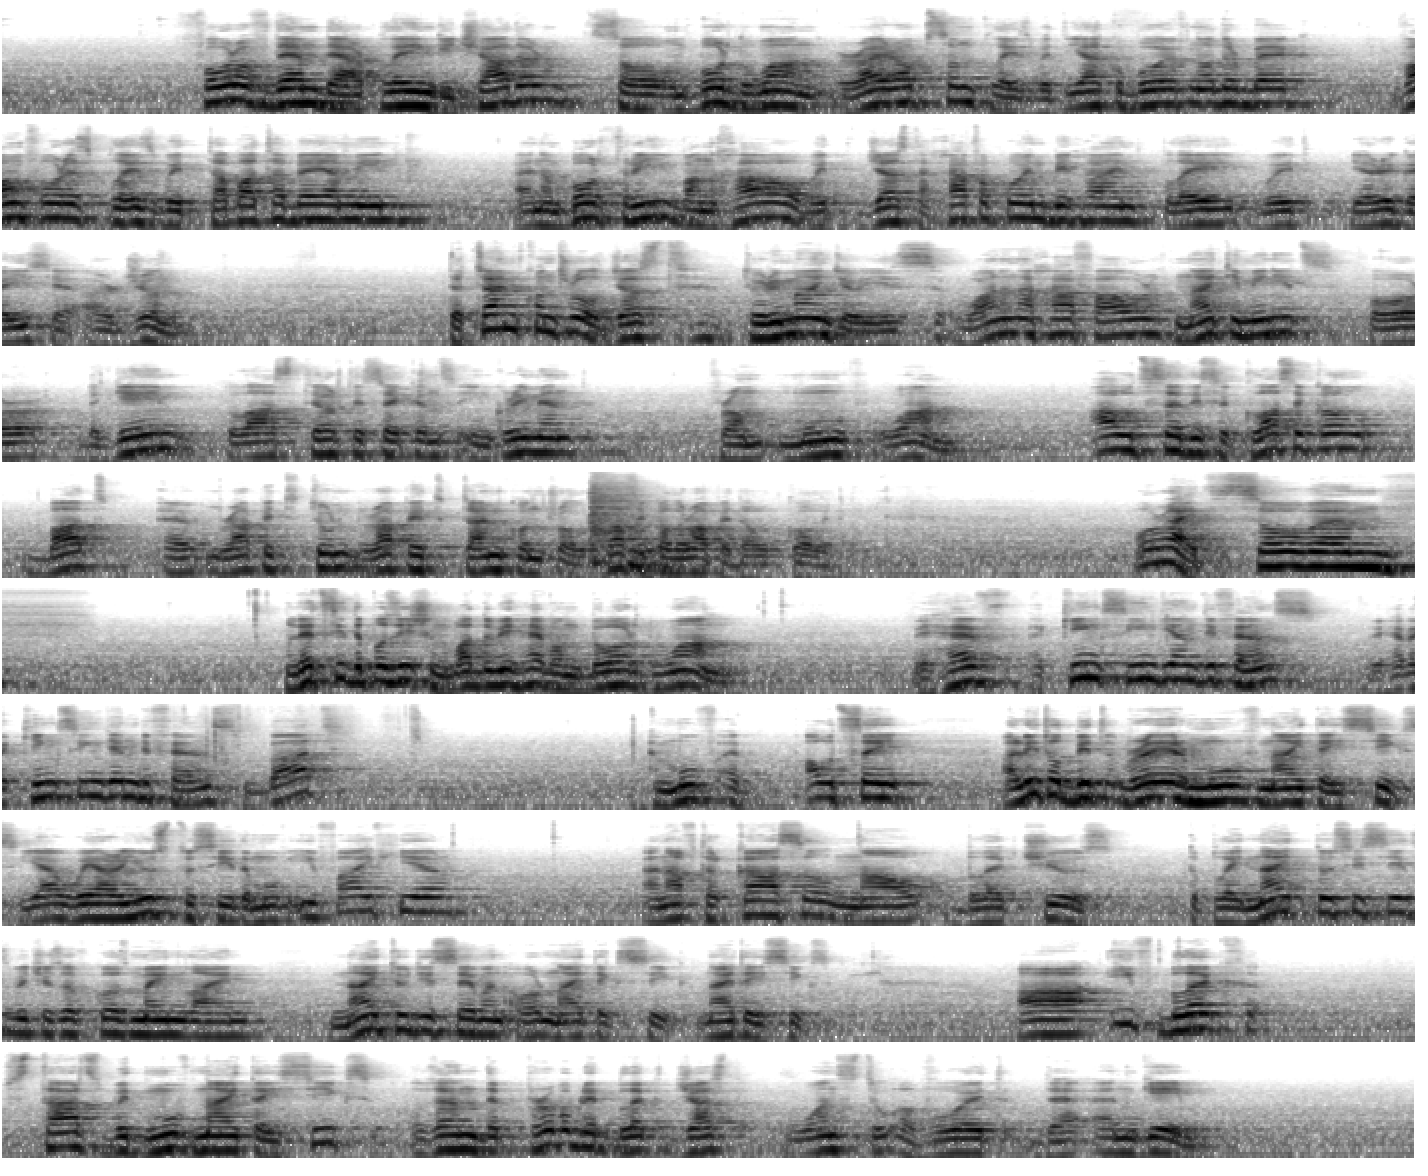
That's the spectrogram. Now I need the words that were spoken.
Four of them they are playing each other. So on board one, Ray Robson plays with Yakubboev Nodirbek, Van Foreest plays with Tabatabaei Amin, and on board three, Wang Hao with just a half a point behind play with Erigaisi Arjun. The time control, just to remind you, is one and a half hour, 90 minutes for the game plus 30 seconds increment from move one. I would say this is classical, but a rapid turn, rapid time control. Classical rapid, I would call it. All right, so um, let's see the position. What do we have on board one? We have a King's Indian defense. We have a King's Indian defense, but a move, I would say, a little bit rare move, knight a6. Yeah, we are used to see the move e5 here, and after castle, now black choose to play knight to c6, which is of course main line, knight to d7 or knight x6, knight a6. Uh, if black starts with move knight a6, then the, probably black just wants to avoid the endgame,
